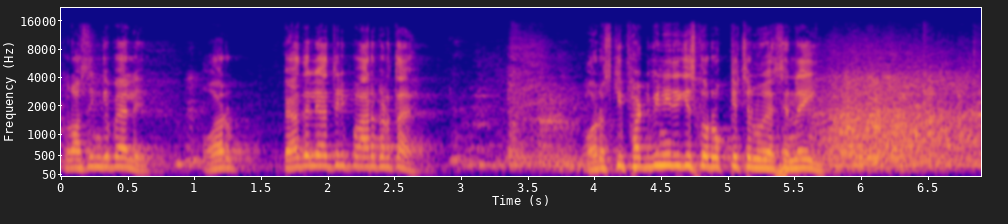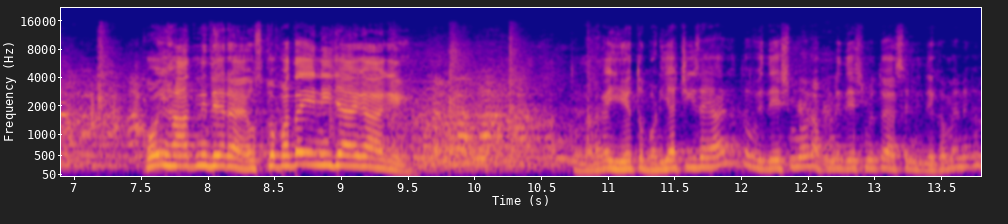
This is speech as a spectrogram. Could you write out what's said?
क्रॉसिंग के पहले, और पैदल यात्री पार करता है। और उसकी फट भी नहीं रही कि इसको रोक के चलूँ, ऐसे नहीं। कोई हाथ नहीं दे रहा है, उसको पता ही नहीं जाएगा आगे। तो मैंने कहा, ये तो बढ़िया चीज़ है यार तो विदेश में और अपने देश में तो ऐसे नहीं देखा। मैंने कहा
